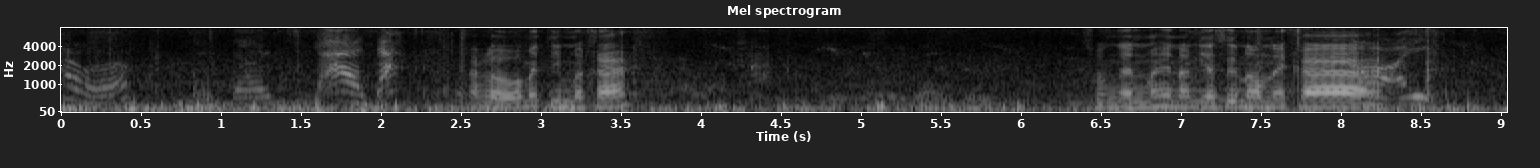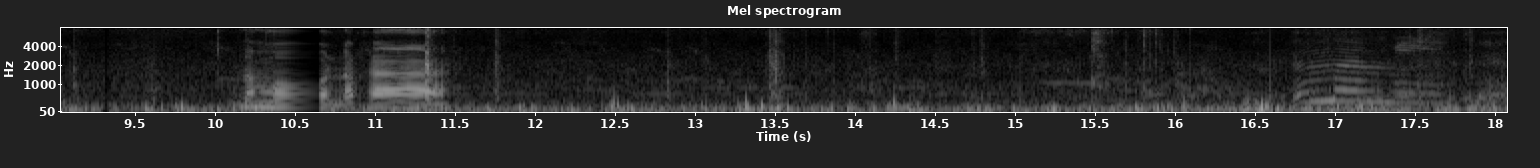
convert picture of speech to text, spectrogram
ฮัลโหลเดินได้จ้ะ ฮัลโหลแม่ติมนะคะส่งเงินมาให้น้องเดียซื้อนมหน่อยค่ะไปนมหมดแล้วค่ะ มันมีนะ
